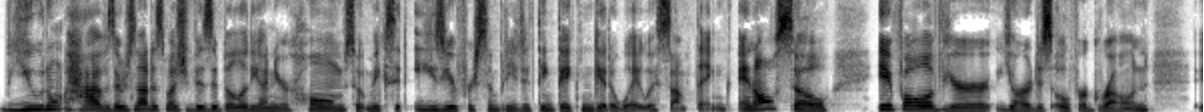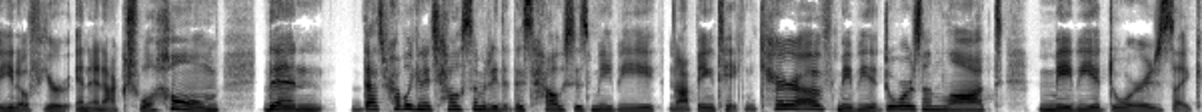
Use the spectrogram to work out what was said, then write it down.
you don't have there's not as much visibility on your home so it makes it easier for somebody to think they can get away with something and also if all of your yard is overgrown you know if you're in an actual home then that's probably going to tell somebody that this house is maybe not being taken care of maybe a door's unlocked maybe a door is like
